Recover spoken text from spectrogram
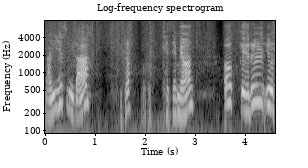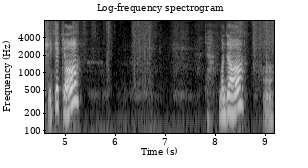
많이 했습니다. 그죠? 이렇게 되면 어깨를 이을 수 있겠죠? 자, 먼저 어,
